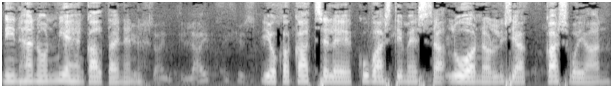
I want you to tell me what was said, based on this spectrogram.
niin hän on miehen kaltainen, joka katselee kuvastimessa luonnollisia kasvojaan.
